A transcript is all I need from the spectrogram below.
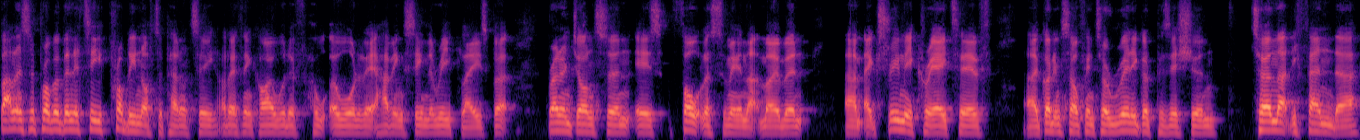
Balance of probability, probably not a penalty. I don't think I would have awarded it having seen the replays, but Brennan Johnson is faultless for me in that moment um, extremely creative, uh, got himself into a really good position, turned that defender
